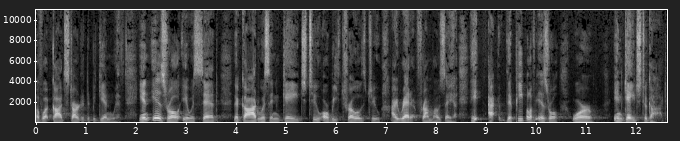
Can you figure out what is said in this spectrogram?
of what God started to begin with. In Israel, it was said that God was engaged to or betrothed to. I read it from Hosea. He, uh, the people of Israel were engaged to God.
